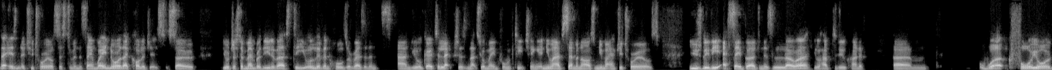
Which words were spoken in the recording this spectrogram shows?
there isn't a tutorial system in the same way, nor are there colleges. So you're just a member of the university. You will live in halls of residence, and you will go to lectures, and that's your main form of teaching. And you might have seminars, and you might have tutorials. Usually, the essay burden is lower. You'll have to do kind of um, work for your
